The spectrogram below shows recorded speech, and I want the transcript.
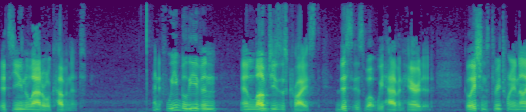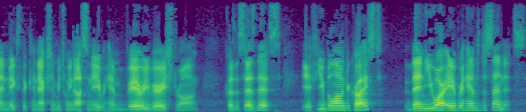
It's unilateral covenant. And if we believe in and love Jesus Christ, this is what we have inherited. Galatians 3:29 makes the connection between us and Abraham very very strong because it says this, if you belong to Christ, then you are Abraham's descendants,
